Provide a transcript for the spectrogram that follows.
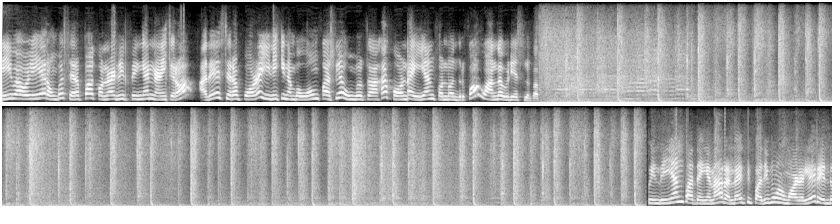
தீபாவளியை ரொம்ப சிறப்பாக கொண்டாடிருப்பீங்கன்னு நினைக்கிறோம். அதே சிறப்போட இன்னைக்கு நம்ம ஓம் காஸ்ட்ல உங்களுக்காக ஹோண்டா ஐயான் கொண்டு வந்திருக்கோம். வாங்க வீடியோஸ்ல பார்ப்போம். இப்போ இந்த ஏன் பார்த்தீங்கன்னா ரெண்டாயிரத்தி பதிமூணு மாடலே ரெண்டு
